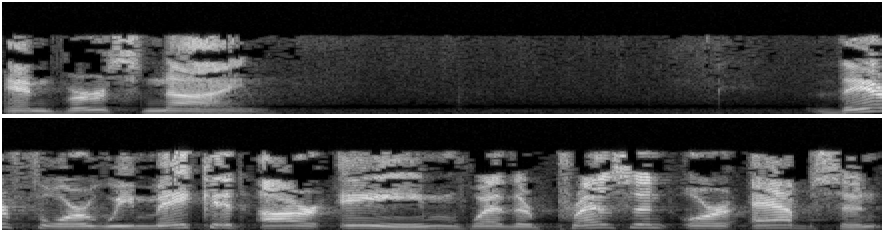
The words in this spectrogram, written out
And verse 9. Therefore, we make it our aim, whether present or absent,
